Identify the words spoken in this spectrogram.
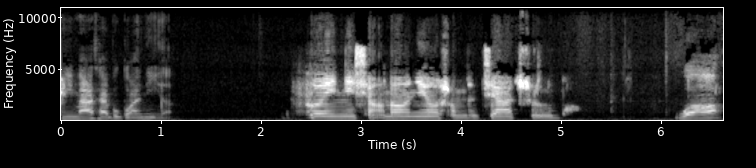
你妈才不管你呢。所以你想到你有什么价值了吗？我，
